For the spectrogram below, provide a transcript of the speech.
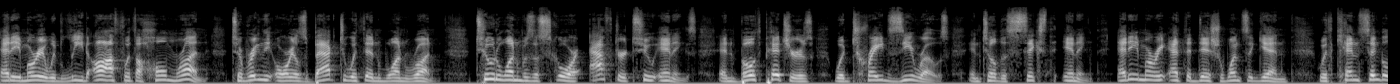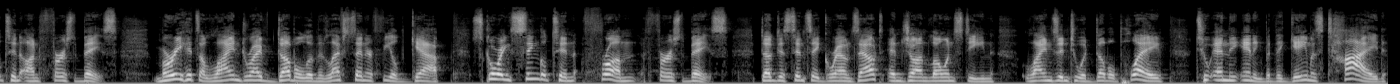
Eddie Murray would lead off with a home run to bring the Orioles back to within one run. Two to one was the score after two innings, and both pitchers would trade zeros until the sixth inning. Eddie Murray at the dish once again with Ken Singleton on first base. Murray hits a line drive double in the left center field gap, scoring Singleton from first base. Doug DeCinces grounds out, and John Lowenstein lines into a double play to end the inning, but the game is tied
